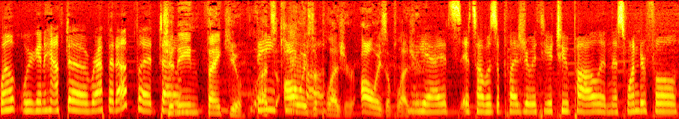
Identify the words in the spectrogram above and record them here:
well, we're going to have to wrap it up. But uh, Janine, thank you. Thank it's you, always Paul. a pleasure. Always a pleasure. Yeah, it's it's always a pleasure with you too, Paul, and this wonderful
